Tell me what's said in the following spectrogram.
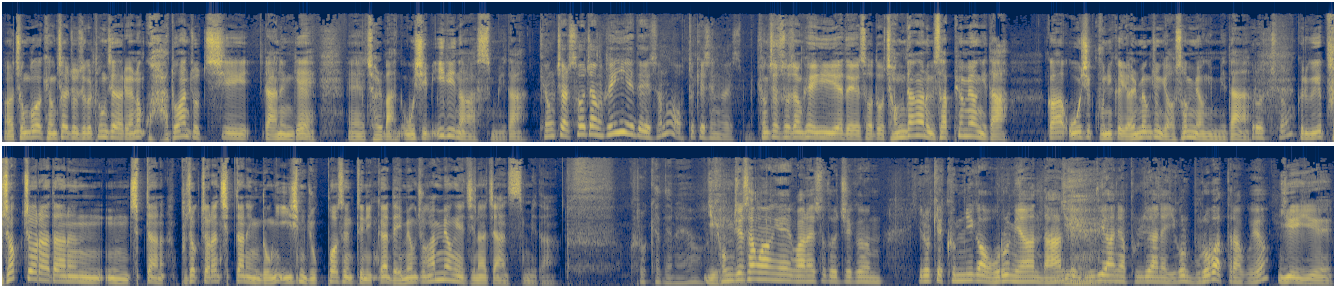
어, 정부가 경찰 조직을 통제하려는 과도한 조치라는 게 예, 절반 51이 나왔습니다. 경찰서장 회의에 대해서는 어떻게 생각했습니까? 경찰서장 회의에 대해서도 정당한 의사 표명이다. 가 59니까 10명 중 6명입니다. 그렇죠. 그리고 이게 부적절하다는 음, 집단 부적절한 집단 행동이 26%니까 4명 중 1명에 지나지 않습니다. 그렇게 되네요. 예. 경제 상황에 관해서도 지금 이렇게 금리가 오르면 나한테 예. 유리하냐 불리하냐 이걸 물어봤더라고요. 예, 예.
